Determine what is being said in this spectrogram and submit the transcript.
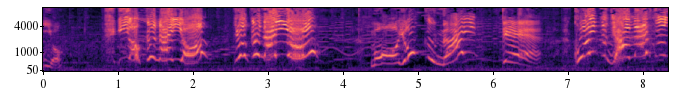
ー。いいよ。よくないよ。よくないよ。もうよくないって。こいつ邪魔す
